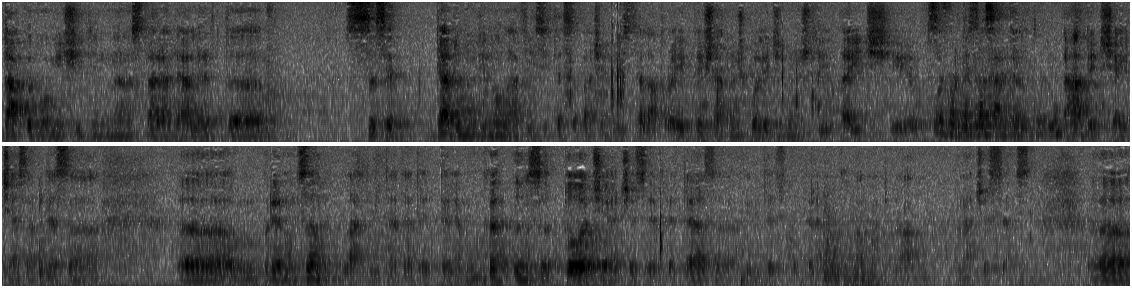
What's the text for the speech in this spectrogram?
dacă vom ieși din starea de alertă, să se dea drumul din nou la vizite, să facem vizite la proiecte și atunci colegii noștri de aici se vor deplasa în teritoriu. Da, deci aici s-ar putea să uh, renunțăm la activitatea de telemuncă, însă tot ceea ce se pretează activității de telemuncă va continua în acest sens. Uh,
